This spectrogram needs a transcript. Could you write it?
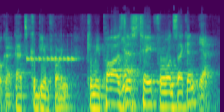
Okay. That could be important. Can we pause this tape for one second? yeah.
